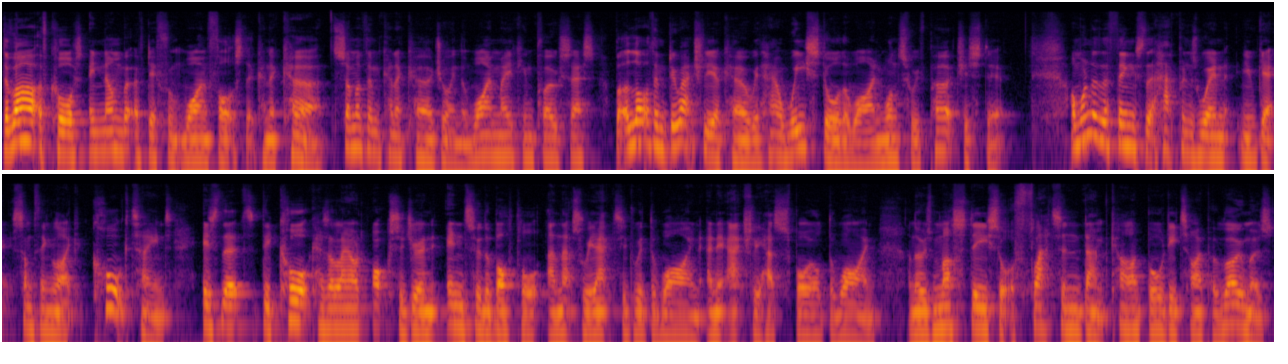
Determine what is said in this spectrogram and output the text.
There are, of course, a number of different wine faults that can occur. Some of them can occur during the winemaking process, but a lot of them do actually occur with how we store the wine once we've purchased it. And one of the things that happens when you get something like cork taint is that the cork has allowed oxygen into the bottle and that's reacted with the wine and it actually has spoiled the wine. And those musty, sort of flattened, damp cardboardy type aromas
